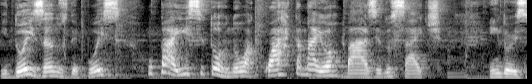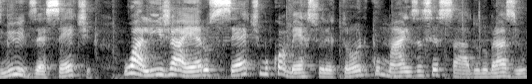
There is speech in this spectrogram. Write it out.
e dois anos depois, o país se tornou a quarta maior base do site. Em 2017, o Ali já era o sétimo comércio eletrônico mais acessado no Brasil.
